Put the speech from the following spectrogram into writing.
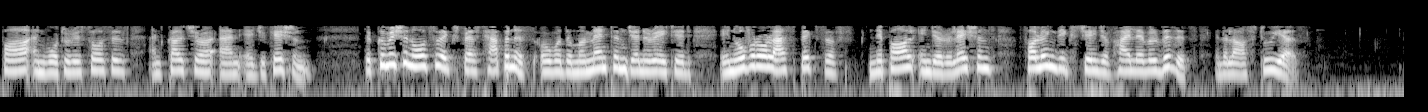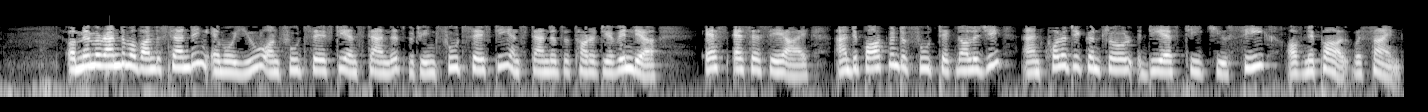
power and water resources, and culture and education. The Commission also expressed happiness over the momentum generated in overall aspects of Nepal-India relations following the exchange of high-level visits in the last two years. A Memorandum of Understanding MOU on Food Safety and Standards between Food Safety and Standards Authority of India FSSAI, and Department of Food Technology and Quality Control DFTQC of Nepal was signed.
